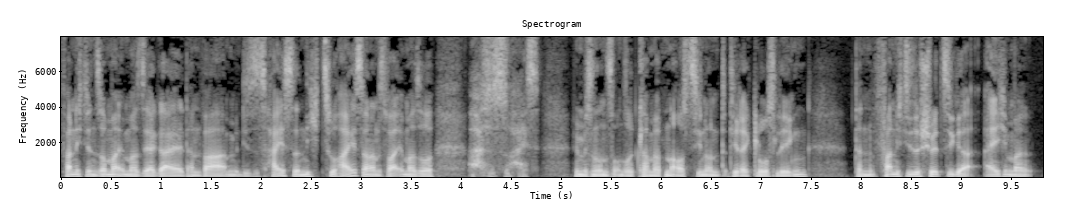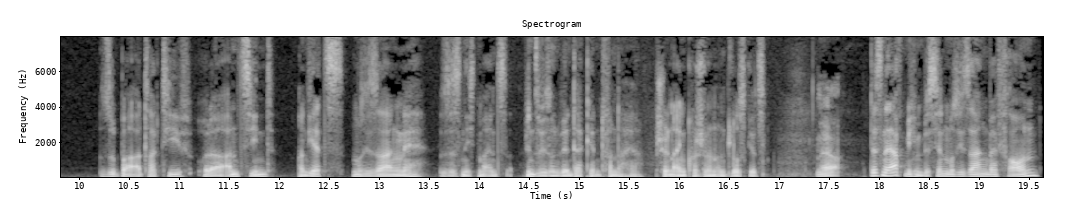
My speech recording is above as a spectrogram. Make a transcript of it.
fand ich den Sommer immer sehr geil. Dann war dieses Heiße nicht zu heiß, sondern es war immer so, ah, es ist so heiß, wir müssen uns unsere Klamotten ausziehen und direkt loslegen. Dann fand ich diese Schwitzige eigentlich immer super attraktiv oder anziehend. Und jetzt muss ich sagen, nee, das ist nicht meins. Ich bin sowieso ein Winterkind, von daher schön einkuscheln und los geht's. Ja. Das nervt mich ein bisschen, muss ich sagen, bei Frauen.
